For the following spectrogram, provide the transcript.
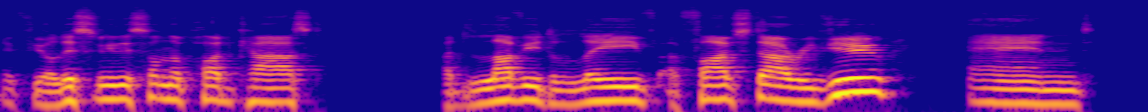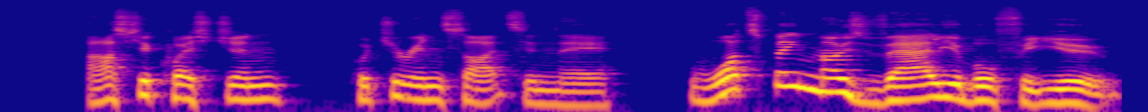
If you're listening to this on the podcast, I'd love you to leave a five star review and ask your question, put your insights in there. What's been most valuable for you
